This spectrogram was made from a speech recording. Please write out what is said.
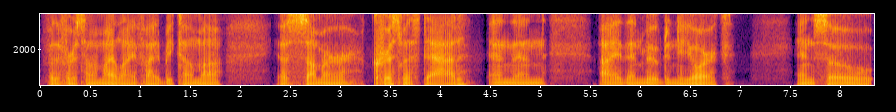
for the first time in my life, I had become a a summer Christmas dad, and then I then moved to New York, and so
